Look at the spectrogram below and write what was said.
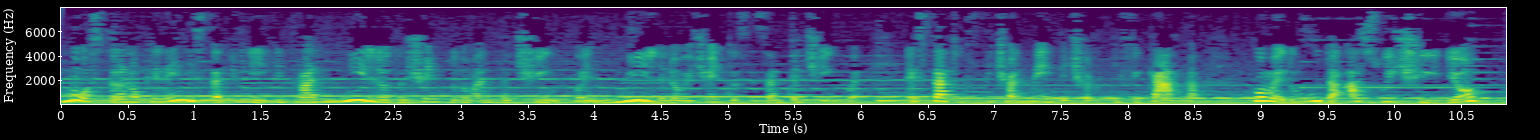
mostrano che negli Stati Uniti tra il 1895 e il 1965 è stata ufficialmente certificata come dovuta a suicidio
